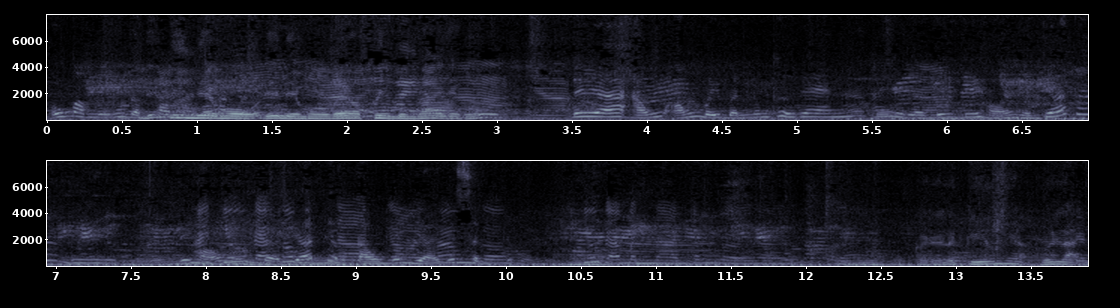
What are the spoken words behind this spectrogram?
uống bông đu cũng được đi, không đi mà niệm hồ đi niệm hồ về khuyên bùng gai thì cũng đi ờ, ổng ổng bị bệnh ung thư gan á cái là đi đi hộ người chết á đi đi hộ chú đã người chết cái đầu cái giờ cái sình không cái bụng. Chú đã nền trong cái đấy là kiếm nha với lạnh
